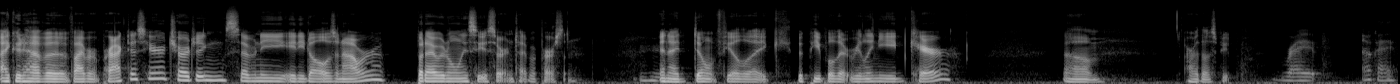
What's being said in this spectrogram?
I could have a vibrant practice here charging 70 80 dollars an hour, but I would only see a certain type of person. And I don't feel like the people that really need care um, are those people. Right. Okay.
